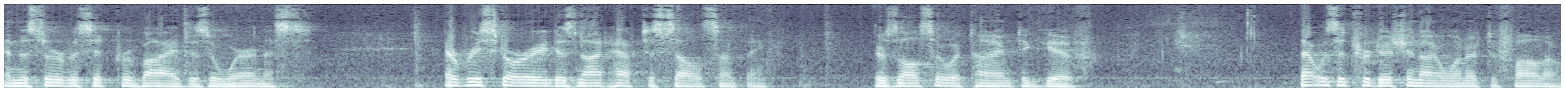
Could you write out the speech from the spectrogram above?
and the service it provides is awareness. Every story does not have to sell something. There's also a time to give. That was a tradition I wanted to follow.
